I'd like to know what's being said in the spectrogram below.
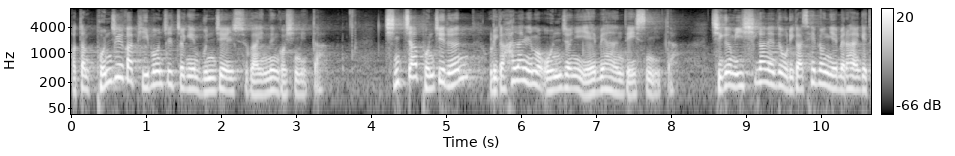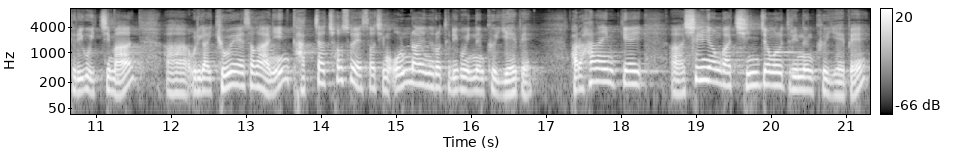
어떤 본질과 비본질적인 문제일 수가 있는 것입니다. 진짜 본질은 우리가 하나님을 온전히 예배하는 데 있습니다. 지금 이 시간에도 우리가 새벽 예배를 하나님께 드리고 있지만 아, 우리가 교회에서가 아닌 각자 처소에서 지금 온라인으로 드리고 있는 그 예배 바로 하나님께 아, 신령과 진정으로 드리는 그 예배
